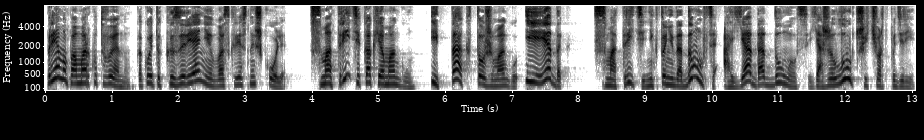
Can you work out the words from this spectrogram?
Прямо по Марку Твену, какое-то козыряние в воскресной школе. Смотрите, как я могу. И так тоже могу. И эдак. Смотрите, никто не додумался, а я додумался. Я же лучший, черт подери.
